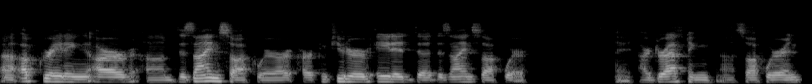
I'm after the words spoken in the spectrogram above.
uh, upgrading our um, design software, our, our computer aided uh, design software, eh, our drafting uh, software, and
